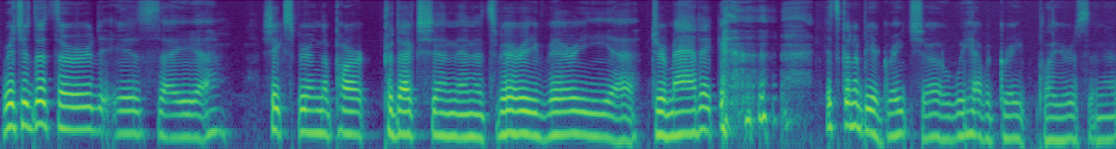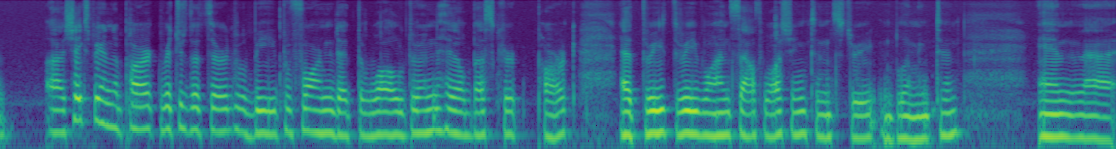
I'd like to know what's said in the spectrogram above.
Richard III is a uh, Shakespeare in the Park production, and it's very, very uh, dramatic. it's going to be a great show. We have a great players in it. Uh, Shakespeare in the Park, Richard III, will be performed at the Waldron Hill Buskirk Park at 331 South Washington Street in Bloomington. And uh,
